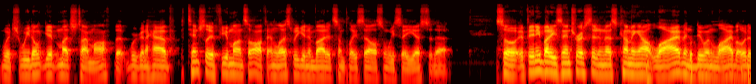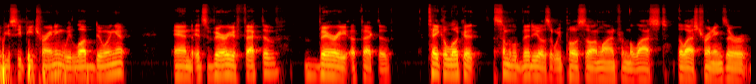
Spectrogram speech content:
which we don't get much time off, but we're going to have potentially a few months off unless we get invited someplace else and we say yes to that. So if anybody's interested in us coming out live and doing live OWCP training, we love doing it and it's very effective, very effective. Take a look at some of the videos that we posted online from the last the last trainings. They were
